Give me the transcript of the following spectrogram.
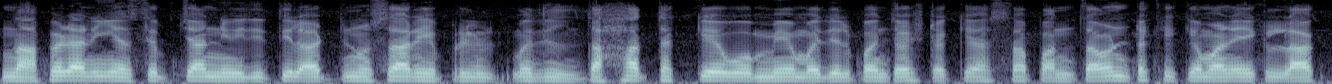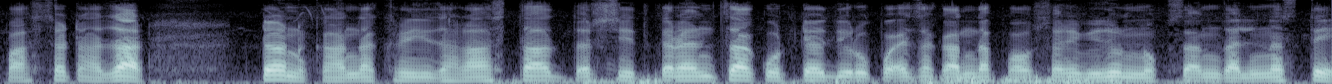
नाफेड आणि एस एफच्या निविदेतील अटीनुसार एप्रिलमधील दहा टक्के व मेमधील पंचेचाळीस टक्के असा पंचावन्न टक्के किमान एक लाख पासष्ट हजार टन कांदा खरेदी झाला असता. तर शेतकऱ्यांचा कोट्यवधी रुपयाचा कांदा पावसाने भिजून नुकसान झाले नसते.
